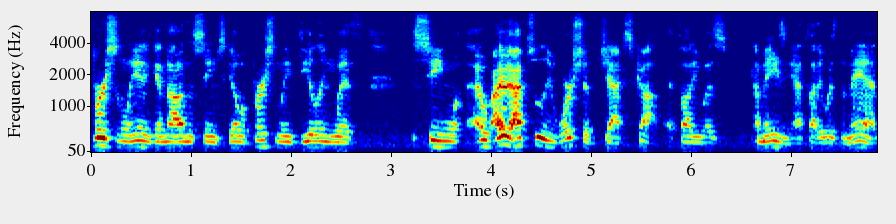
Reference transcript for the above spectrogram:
personally, and again, not on the same scale, but personally, dealing with seeing. what- I, I absolutely worshiped Jack Schaap. I thought he was amazing. I thought he was the man.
